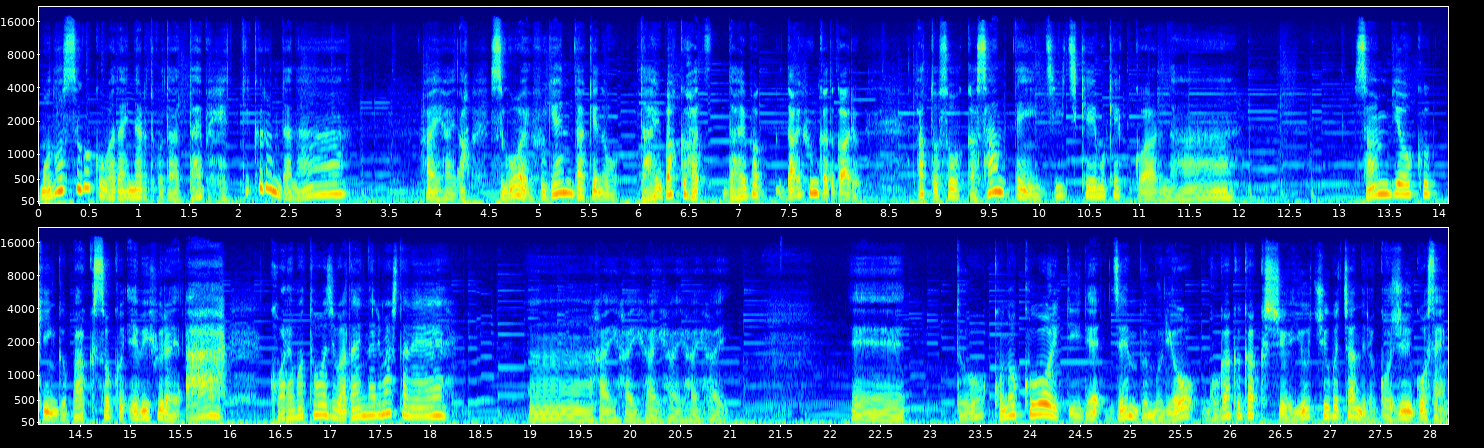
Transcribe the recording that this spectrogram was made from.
ものすごく話題になるってことはだいぶ減ってくるんだな。はいはい。あすごい。普賢岳の大爆発大爆大噴火とかある。あとそうか。3.11系も結構あるな。3秒クッキング爆速エビフライ。ああこれも当時話題になりましたねうんはいはいはいはいはいはいえー、っと、このクオリティで全部無料、語学学習 YouTube チャンネル55選。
